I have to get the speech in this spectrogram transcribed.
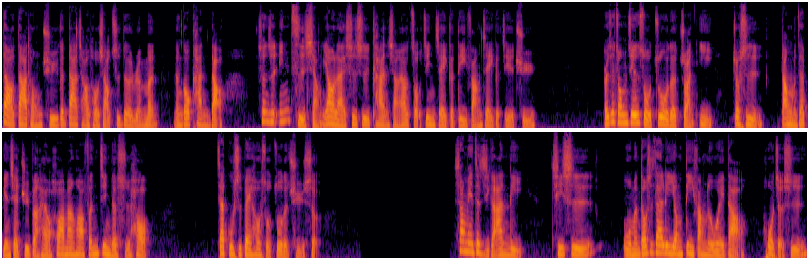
道大同区跟大桥头小吃的人们能够看到，甚至因此想要来试试看，想要走进这个地方、这个街区。而这中间所做的转译，就是当我们在编写剧本还有画漫画分镜的时候，在故事背后所做的取舍。上面这几个案例，其实我们都是在利用地方的味道，或者是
